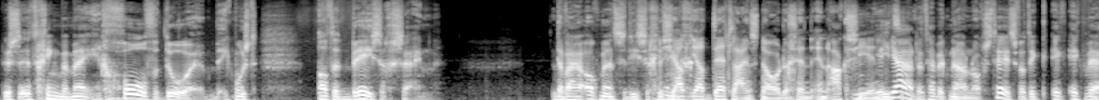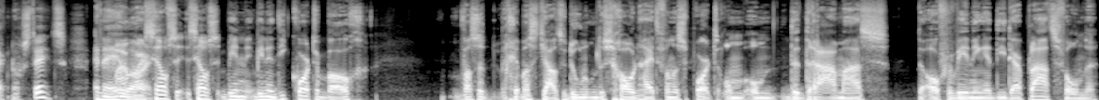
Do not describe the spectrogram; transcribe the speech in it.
Dus het ging bij mij in golven door. Ik moest altijd bezig zijn. Er waren ook mensen die zich... Dus je had, je had deadlines nodig en, en actie. En niet... Ja, dat heb ik nou nog steeds. Want ik, ik, ik werk nog steeds. En heel maar, maar hard. zelfs, zelfs binnen, binnen die korte boog was het, was het jou te doen om de schoonheid van de sport. Om, om de drama's, de overwinningen die daar plaatsvonden.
